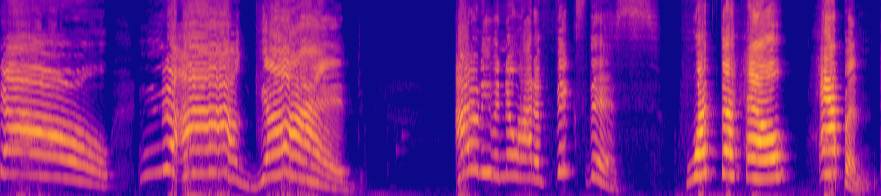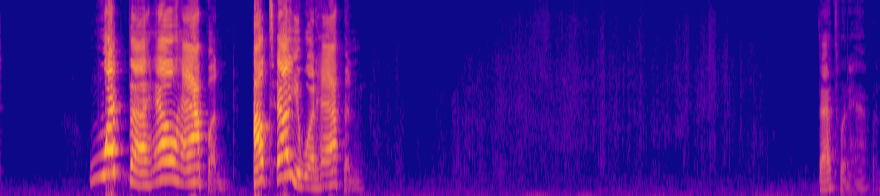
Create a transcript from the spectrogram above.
no! No! Oh, God! I don't even know how to fix this. What the hell happened? What the hell happened? I'll tell you what happened. That's what happened.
